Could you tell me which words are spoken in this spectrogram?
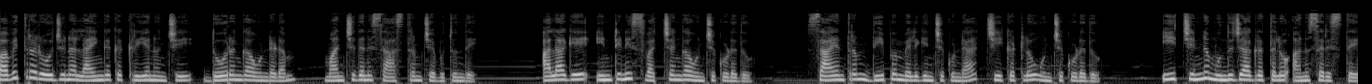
పవిత్ర రోజున లైంగిక క్రియ నుంచి దూరంగా ఉండడం మంచిదని శాస్త్రం చెబుతుంది. అలాగే ఇంటిని స్వచ్ఛంగా ఉంచకూడదు. సాయంత్రం దీపం వెలిగించకుండా చీకట్లో ఉంచకూడదు. ఈ చిన్న ముందు జాగ్రత్తలు అనుసరిస్తే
